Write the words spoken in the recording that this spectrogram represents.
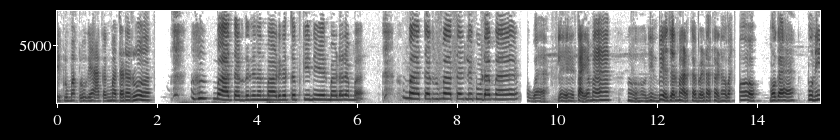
ಐಕ್ಳು ಮಕ್ಳಿಗೆ ಯಾಕಂಗೆ ಮಾತಾಡೋರು? ಮಾತಾಡ್ದೆ ನಾನು ಮಾಡಿರೋ ತಪ್ಪಿಗೆ ಏನು ಮಾಡಾರಮ್ಮ ಮಾತಾಡ್ರು ಮಾತಾಡ್ಲಿ ಬಿಡಮ್ಮ. ಅವ್ವ, ಲೇ, ತಾಯಮ್ಮ. ನೀನು ಬೇಜಾರು ಮಾಡ್ಕೋಬೇಡ ಕಣವ ಓ, ಮಗ, ಪುನಿ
